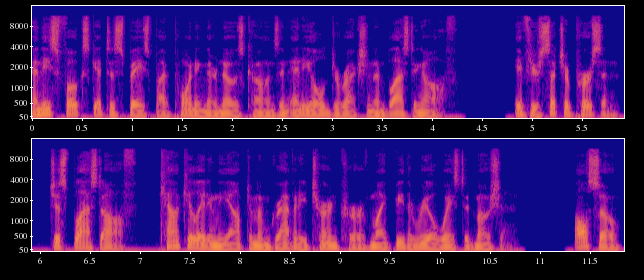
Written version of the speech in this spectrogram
and these folks get to space by pointing their nose cones in any old direction and blasting off. If you're such a person, just blast off, calculating the optimum gravity turn curve might be the real wasted motion. Also,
